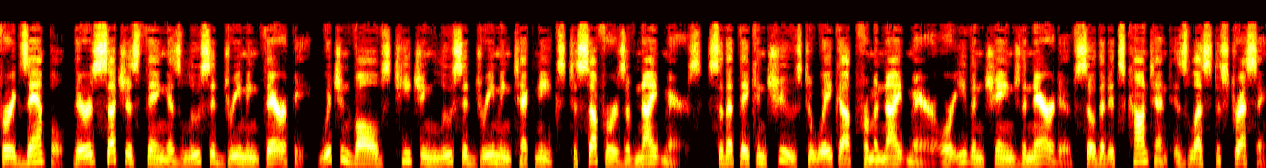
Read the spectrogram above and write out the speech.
For example, there is such a thing as lucid dreaming therapy, which involves teaching lucid dreaming techniques to sufferers of nightmares, so that they can choose to wake up from a nightmare or even change the narrative so that its content is less distressing.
